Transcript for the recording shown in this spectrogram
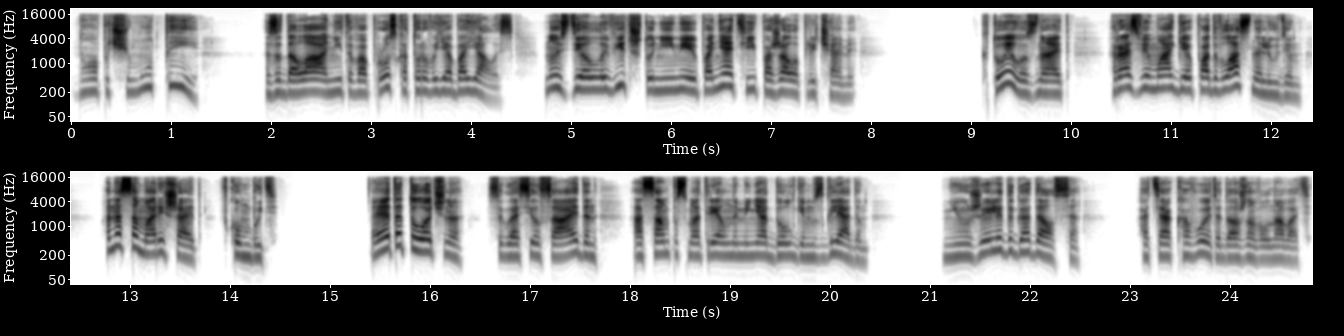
«Ну а почему ты?» — задала Анита вопрос, которого я боялась, но сделала вид, что не имею понятия и пожала плечами. «Кто его знает? Разве магия подвластна людям? Она сама решает, в ком быть. «Это точно», — согласился Айден, а сам посмотрел на меня долгим взглядом. Неужели догадался? Хотя кого это должно волновать?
